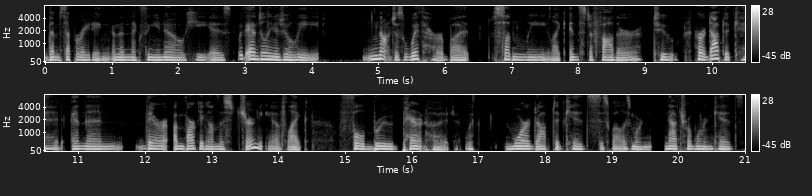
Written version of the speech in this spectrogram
them separating, and then next thing you know, he is with Angelina Jolie, not just with her, but suddenly like insta father to her adopted kid and then they're embarking on this journey of like full brood parenthood with more adopted kids as well as more natural born kids.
